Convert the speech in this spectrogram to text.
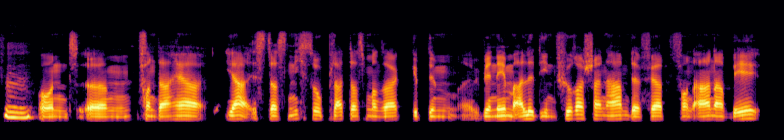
Hm. Und ähm, von daher, ja, ist das nicht so platt, dass man sagt, gibt dem, wir nehmen alle, die einen Führerschein haben, der fährt von A nach B,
